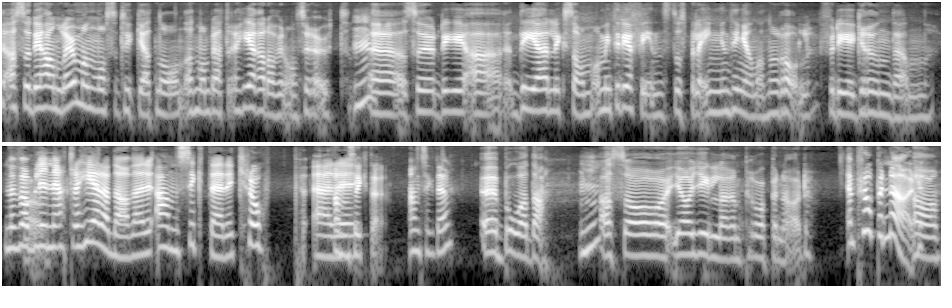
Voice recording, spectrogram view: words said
alltså det handlar ju om att man måste tycka att, någon, att man blir attraherad av hur någon ser ut. Mm. Eh, så det är, det är liksom, om inte det finns då spelar ingenting annat någon roll. För det är grunden. Men vad för- blir ni attraherade av? Är det ansikte? Är det kropp? Är det Ansikte. ansikte? Eh, båda. Mm. Alltså jag gillar en proper nörd. En proper nörd? Ja.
